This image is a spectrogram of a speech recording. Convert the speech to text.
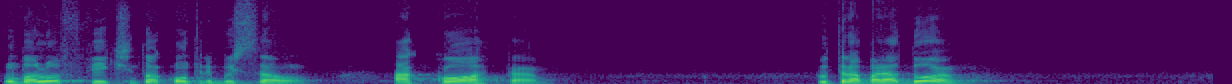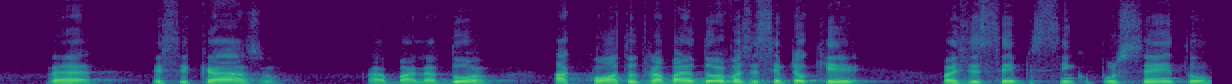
um valor fixo. Então, a contribuição a cota do trabalhador, né? Nesse caso, trabalhador, a cota do trabalhador vai ser sempre o quê? Vai ser sempre 5%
